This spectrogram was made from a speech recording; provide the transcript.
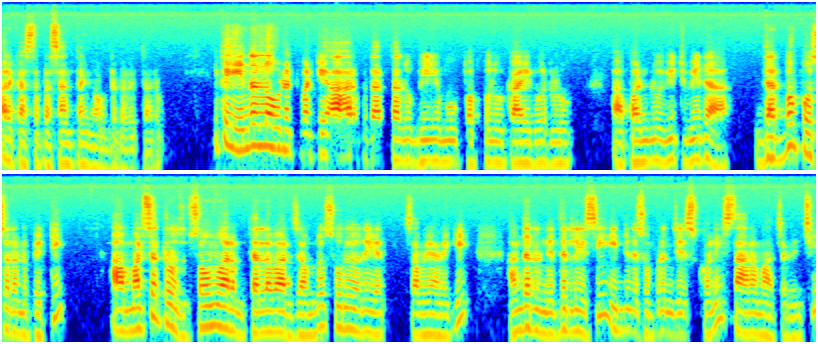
వారు కాస్త ప్రశాంతంగా ఉండగలుగుతారు. ఇక ఇండ్లలో ఉన్నటువంటి ఆహార పదార్థాలు బియ్యము పప్పులు కాయగూరలు ఆ పండ్లు వీటి మీద దర్భపూసలను పెట్టి ఆ మరుసటి రోజు సోమవారం తెల్లవారుజాములో సూర్యోదయ సమయానికి అందరూ నిద్రలేసి ఇంటిని శుభ్రం చేసుకొని స్నానం ఆచరించి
